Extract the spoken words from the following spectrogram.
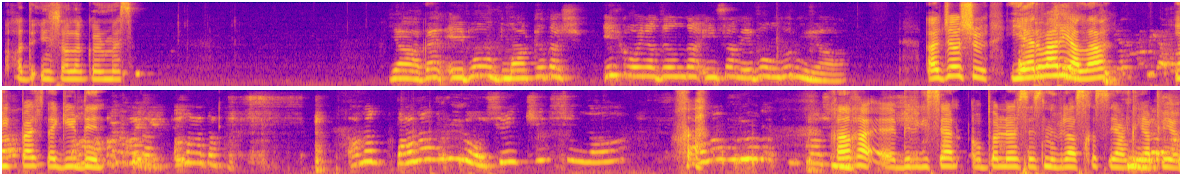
Hadi inşallah görmez. Ya ben ebe oldum arkadaş. İlk oynadığımda insan ebe olur mu ya? Acaba şu yer var ya la. İlk başta girdin. Aha adam. Ana bana vuruyor. Sen kimsin la? Bana vuruyorlar. Kanka e, bilgisayar hoparlör sesini biraz kıs yankı yapıyor.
